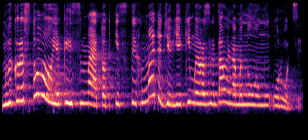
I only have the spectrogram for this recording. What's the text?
Ми використовували якийсь метод із тих методів, які ми розглядали на минулому уроці.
